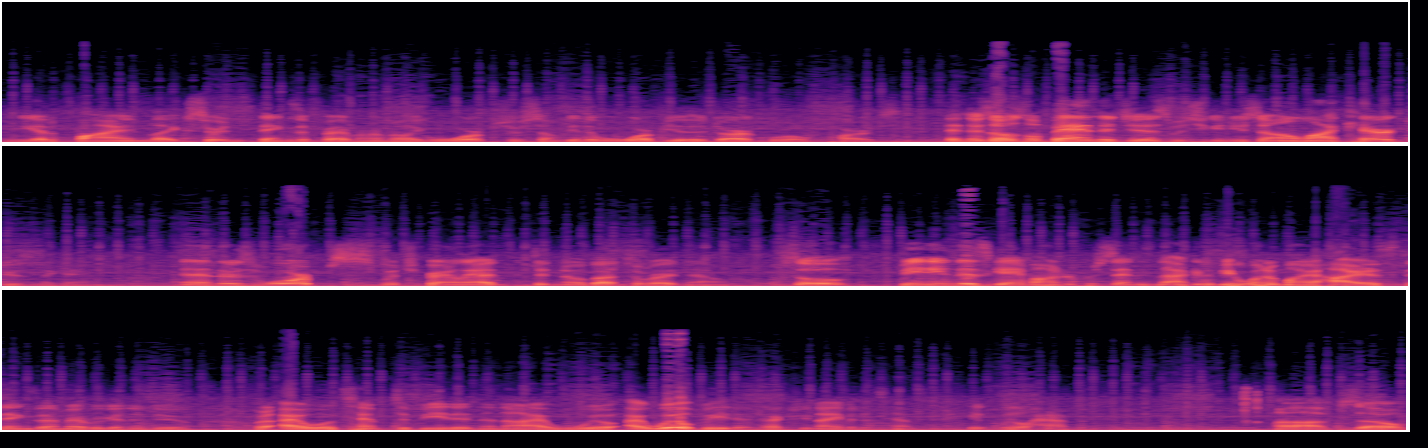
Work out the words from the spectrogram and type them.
And you gotta find like certain things, if I remember, like warps or something that will warp you to the dark world parts. Then there's also bandages, which you can use to unlock characters in the game. And then there's warps, which apparently I didn't know about until right now. So beating this game 100% is not going to be one of my highest things I'm ever going to do. But I will attempt to beat it, and I will I will beat it. Actually, not even attempt. It will happen. Uh, so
